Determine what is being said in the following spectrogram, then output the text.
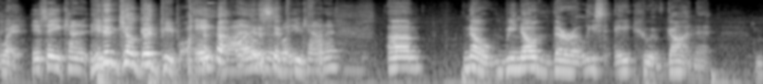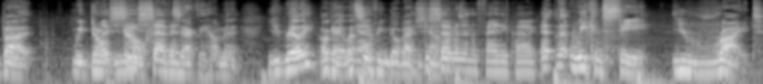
Wait, You say you counted. he eight- didn't kill good people. Eight vials is what you people. counted. Um, no, we know there are at least eight who have gotten it, but we don't know seven. exactly how many. You really? Okay, let's see if we can go back I and count. seven these. in the fanny pack uh, that we can see. You're right.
